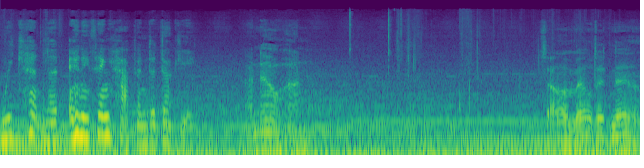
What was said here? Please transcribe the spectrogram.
We can't let anything happen to Ducky. I know, hon. it's all melted now.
